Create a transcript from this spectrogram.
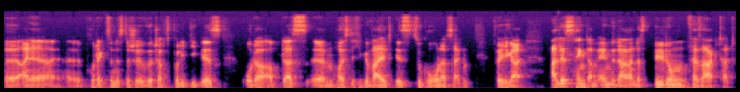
äh, eine äh, protektionistische Wirtschaftspolitik ist oder ob das ähm, häusliche Gewalt ist zu Corona-Zeiten. Völlig egal. Alles hängt am Ende daran, dass Bildung versagt hat.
